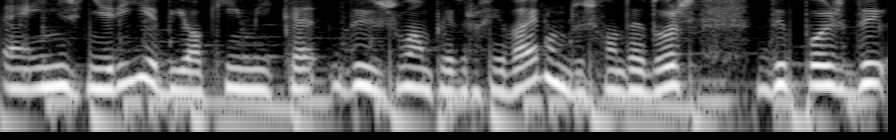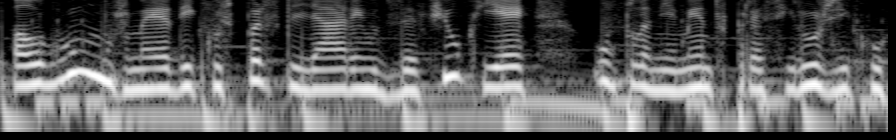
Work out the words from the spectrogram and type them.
em Engenharia Bioquímica de João Pedro Ribeiro, um dos fundadores, depois de alguns médicos partilharem o desafio que é o planeamento pré-cirúrgico.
